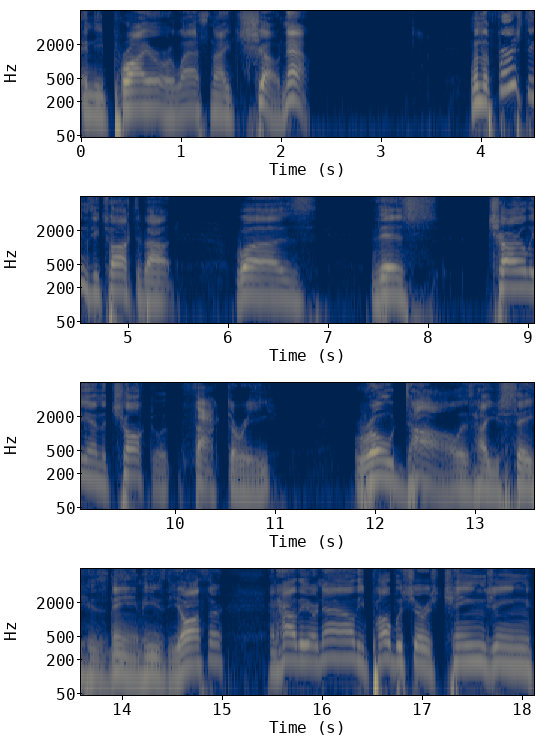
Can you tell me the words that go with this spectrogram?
in the prior or last night's show. Now, one of the first things he talked about was this Charlie and the Chocolate Factory. Roald Dahl is how you say his name. He's the author and how they are now, the publisher is changing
